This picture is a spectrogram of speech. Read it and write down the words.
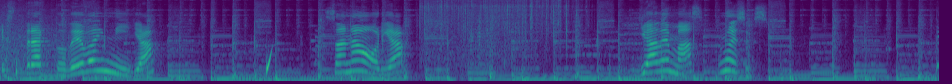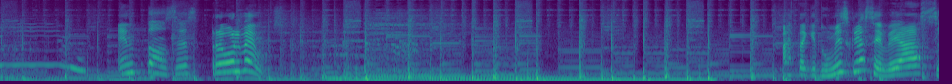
extracto de vainilla, zanahoria y además nueces. Entonces revolvemos. Hasta que tu mezcla se vea así.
